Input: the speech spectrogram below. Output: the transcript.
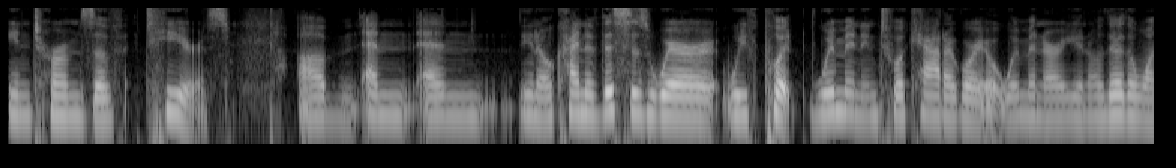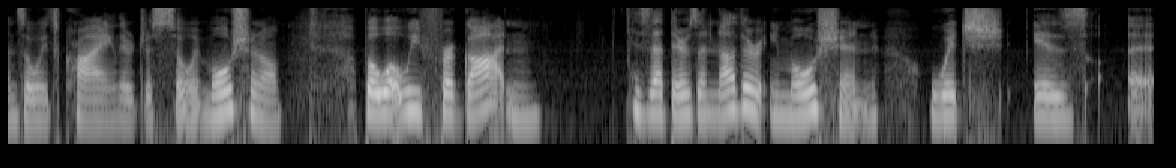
in terms of tears. Um, and and you know, kind of this is where we've put women into a category. Or women are, you know, they're the ones always crying. They're just so emotional. But what we've forgotten is that there's another emotion which is a,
